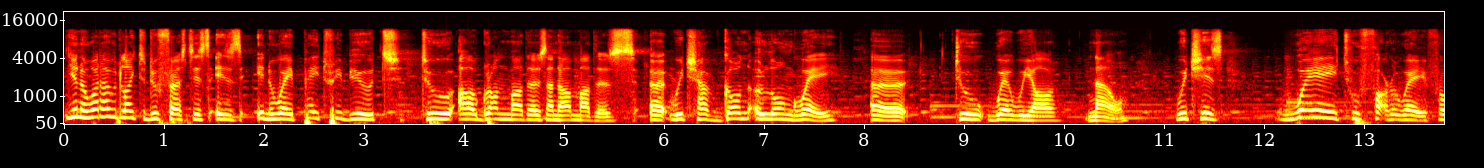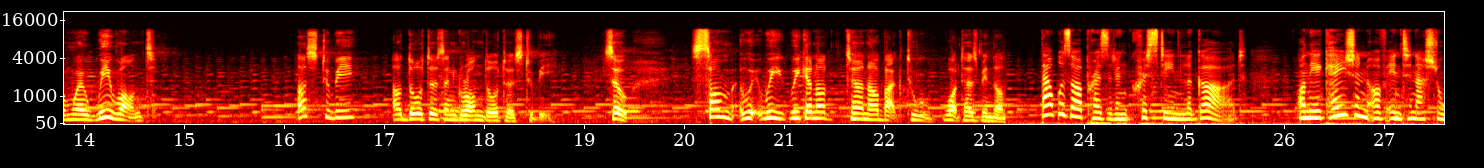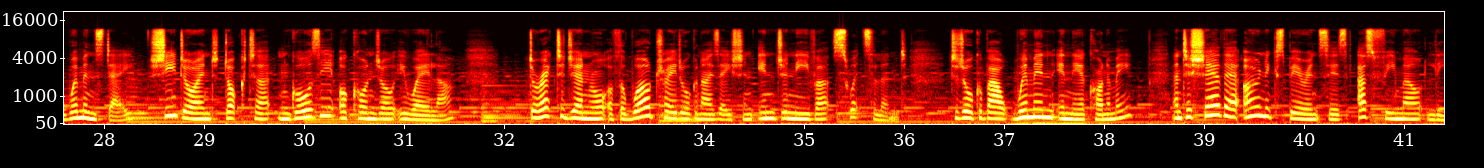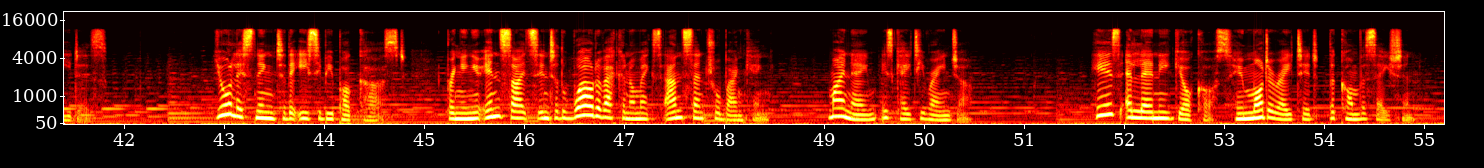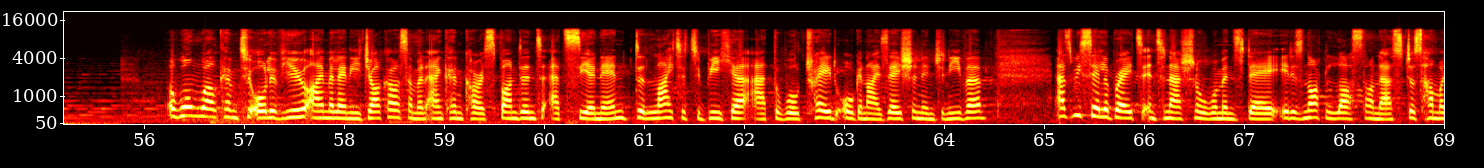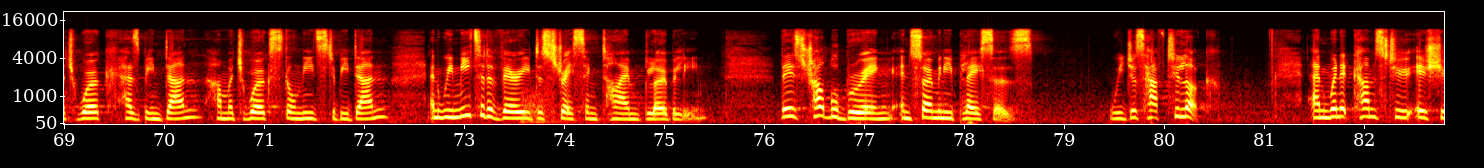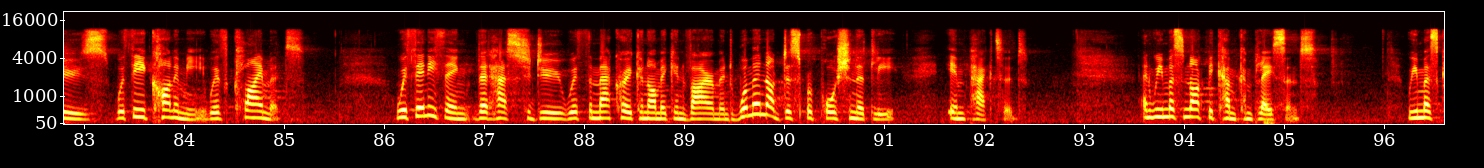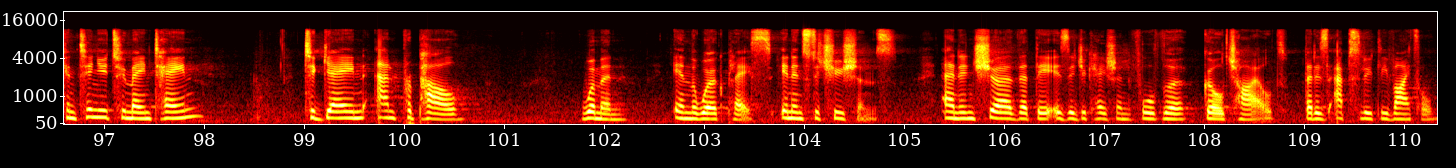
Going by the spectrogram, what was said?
You know, what I would like to do first is, is in a way, pay tribute to our grandmothers and our mothers, uh, which have gone a long way uh, to where we are now, which is way too far away from where we want us to be, our daughters and granddaughters to be. So some, we, we cannot turn our back to what has been done. That was our President Christine Lagarde. On the occasion of International Women's Day, she joined Dr. Ngozi Okonjo-Iweala, Director General of the World Trade Organization in Geneva, Switzerland, to talk about women in the economy and to share their own experiences as female leaders. You're listening to the ECB podcast, bringing you insights into the world of economics and central banking. My name is Katie Ranger. Here's Eleni Giokos, who moderated the conversation. A warm welcome to all of you. I'm Eleni Giokos. I'm an anchor and correspondent at CNN. Delighted to be here at the World Trade Organization in Geneva. As we celebrate International Women's Day, it is not lost on us just how much work has been done, how much work still needs to be done, and we meet at a very distressing time globally. There's trouble brewing in so many places. We just have to look. And when it comes to issues with the economy, with climate, with anything that has to do with the macroeconomic environment, women are disproportionately impacted. And we must not become complacent. We must continue to maintain, to gain and propel women in the workplace, in institutions, and ensure that there is education for the girl child. That is absolutely vital.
